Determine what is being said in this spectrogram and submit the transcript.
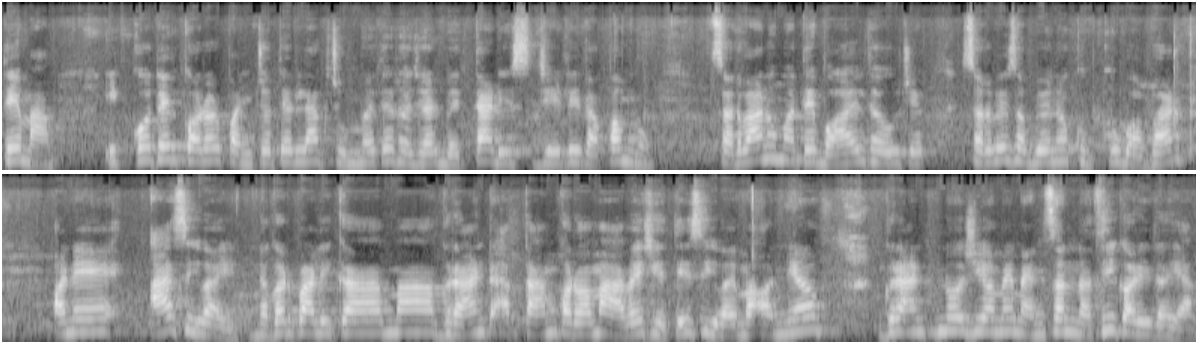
તેમાં એકોતેર કરોડ પંચોતેર લાખ ચુમ્મોતેર હજાર બેતાળીસ જેટલી રકમનું સર્વાનુમતે બહાલ થયું છે. સર્વે સભ્યોનો ખૂબ ખૂબ આભાર. અને આ સિવાય નગરપાલિકામાં ગ્રાન્ટ કામ કરવામાં આવે છે. તે સિવાયમાં અન્ય ગ્રાન્ટનો જે અમે મેન્શન નથી કરી રહ્યા,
